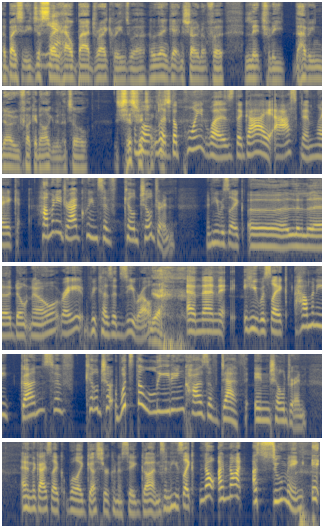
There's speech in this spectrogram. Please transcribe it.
and basically just say yeah. how bad drag queens were, and then getting shown up for literally having no fucking argument at all. It's just well, ridiculous. the point was the guy asked him like, "How many drag queens have killed children?" And he was like, uh, don't know, right? Because it's zero. Yeah. and then he was like, how many guns have killed children? What's the leading cause of death in children? And the guy's like, Well, I guess you're going to say guns. And he's like, No, I'm not assuming. It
